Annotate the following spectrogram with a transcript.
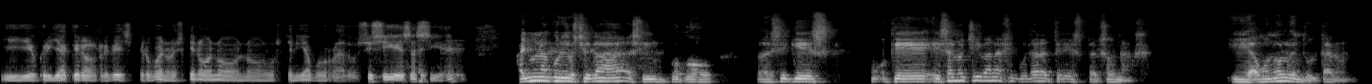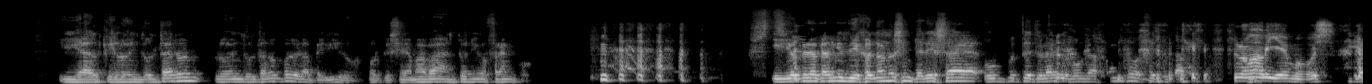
Y yo creía que era al revés, pero bueno, es que no, no, no los tenía borrados. Sí, sí, es así. ¿eh? Hay una curiosidad, así un poco, así que es que esa noche iban a ejecutar a tres personas y a uno lo indultaron. Y al que lo indultaron, lo indultaron por el apellido, porque se llamaba Antonio Franco. Y yo creo que alguien dijo, no nos interesa un titular que ponga Franco ejecutado. No la liemos. yo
